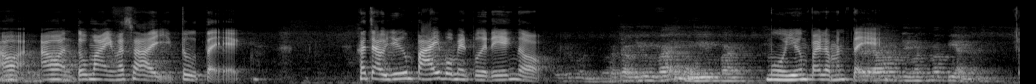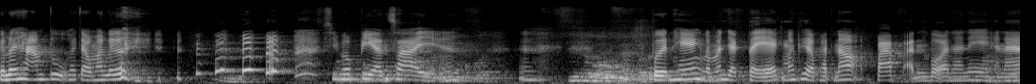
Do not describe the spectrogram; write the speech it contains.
เอาเอาอันตัวใหม่มาใส่ตู้แตก เขาเจ้ายืมไปบ่แม่นเปิดเองดอก เขาจะยืมไปหมูยืมไปหมู่ยืมไปแล้วมันแตกล้วมันมันมาเปลี่ยน ก็เลยห้ามตู้เขาเจ้ามาเลยสิมาเปลี่ยนใส่เออเออเปิดแห้งแล้วมันอยากแตกมันเถื่อผัดเนาะปั๊บอันบ่อันนั้นนี่หั้นนะ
